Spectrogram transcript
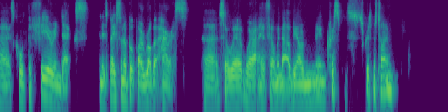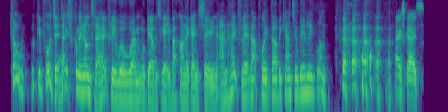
Uh, it's called The Fear Index, and it's based on a book by Robert Harris. Uh, so we're we're out here filming that. It'll be on in Christmas Christmas time. Cool. Looking forward to it. Thanks for coming on today. Hopefully, we'll um, we'll be able to get you back on again soon, and hopefully at that point, Derby County will be in League One. Thanks, guys.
